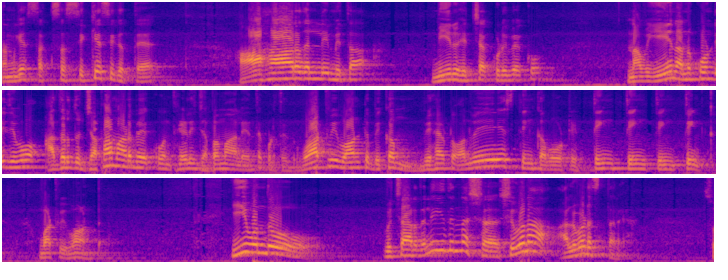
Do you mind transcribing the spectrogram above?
ನಮಗೆ ಸಕ್ಸಸ್ ಸಿಕ್ಕೇ ಸಿಗುತ್ತೆ. ಆಹಾರದಲ್ಲಿ ಮಿತ, ನೀರು ಹೆಚ್ಚಾಗಿ ಕುಡಿಬೇಕು. ನಾವು ಏನು ಅಂದ್ಕೊಂಡಿದ್ದೀವೋ ಅದರದ್ದು ಜಪ ಮಾಡಬೇಕು ಅಂತ ಹೇಳಿ ಜಪಮಾಲೆ ಅಂತ ಕೊಡ್ತಿದ್ವಿ. What we want to become we have to always think about it think think think think what we want ಈ ಒಂದು ವಿಚಾರದಲ್ಲಿ ಇದನ್ನು ಶಿವನ ಅಳವಡಿಸ್ತಾರೆ. ಸೊ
